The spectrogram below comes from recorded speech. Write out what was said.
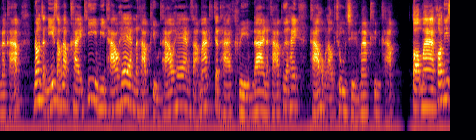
ำนะครับนอกจากนี้สำหรับใครที่มีเท้าแห้งนะครับผิวเท้าแห้งสามารถที่จะทาครีมได้นะครับเพื่อให้เท้าของเราชุ่มชื้นมากขึ้นครับ ต่อมาข้อที่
